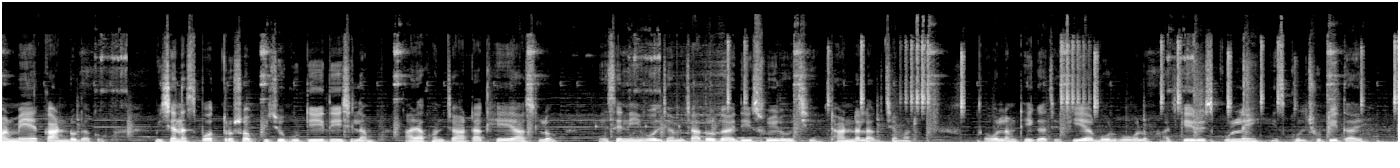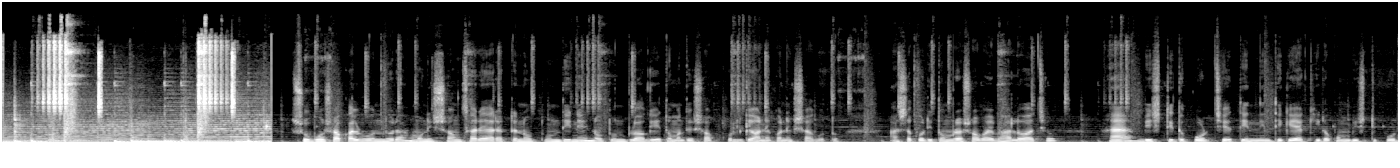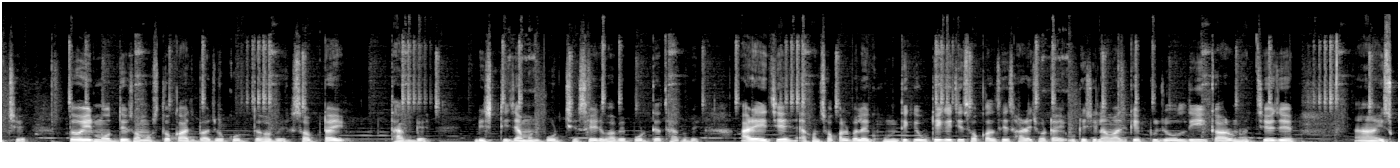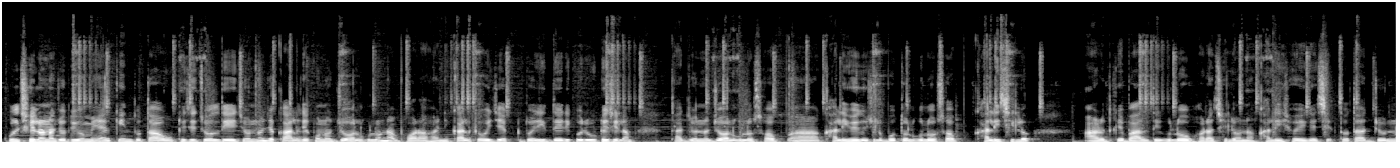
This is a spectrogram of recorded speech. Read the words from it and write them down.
আমার মেয়ের কাণ্ড দেখো। বিছানাপত্র সব কিছু গুটিয়ে দিয়েছিলাম আর এখন চাটা খেয়ে আসলো। এসে নিয়ে বলছে, আমি চাদর গায়ে দিয়ে শুয়ে রয়েছি, ঠান্ডা লাগছে আমার। তো বললাম, ঠিক আছে, কী আর বলব বলো? আজকে স্কুল নেই, স্কুল ছুটি তাই। শুভ সকাল বন্ধুরা, মনীষ সংসারে আর একটা নতুন দিনে, নতুন ব্লগে তোমাদের সকলকে অনেক অনেক স্বাগত। আশা করি তোমরা সবাই ভালো আছো। হ্যাঁ বৃষ্টি তো পড়ছে, তিন দিন থেকে একই রকম বৃষ্টি পড়ছে। তো এর মধ্যে সমস্ত কাজবাজও করতে হবে, সবটাই থাকবে। বৃষ্টি যেমন পড়ছে সেইভাবে পড়তে থাকবে। আর এই যে, এখন সকালবেলায় ঘুম থেকে উঠে গেছি, সকাল সেই সাড়ে ছটায়। উঠেছিলাম আজকে একটু জলদি, কারণ হচ্ছে যে স্কুল ছিল না যদিও মেয়ের, কিন্তু তাও উঠেছে জলদি। এই জন্য যে, কালকে কোনো জলগুলো না ভরা হয়নি। কালকে ওই যে, একটু দেরি দেরি করে উঠেছিলাম, তার জন্য জলগুলো সব খালি হয়ে গেছিল বোতলগুলো সব খালি ছিল। আর ওদিকে বালতিগুলোও ভরা ছিল না, খালি হয়ে গেছে। তো তার জন্য,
